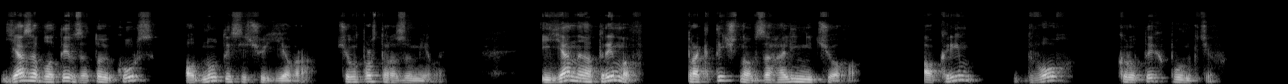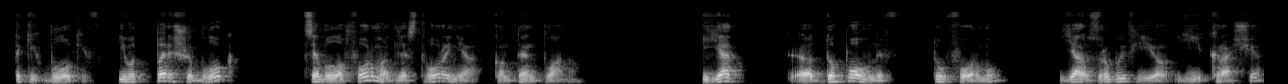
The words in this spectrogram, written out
Я заплатив за той курс одну тисячу євро, щоб ви просто розуміли. І я не отримав практично взагалі нічого, окрім двох крутих пунктів, таких блоків. І от перший блок це була форма для створення контент-плану. І я е, доповнив ту форму, я зробив її, її краще,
